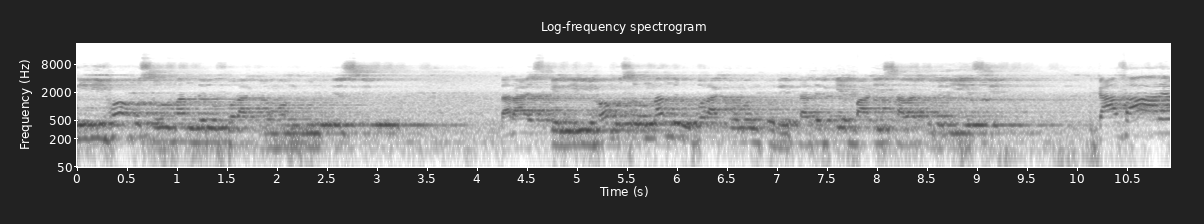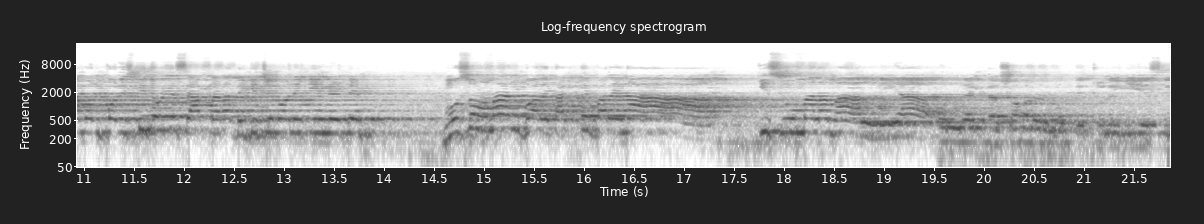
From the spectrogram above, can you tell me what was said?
নিরীহ মুসলমানদের উপর আক্রমণ করতেছে। তারা আজকে নিরীহ মুসলমানদের উপর আক্রমণ করে তাদেরকে বাড়ি ছাড়া করে দিয়েছে। গাজার এমন পরিস্থিতি হয়েছে, আপনারা দেখেছেন অনেকেই নেটে। মুসলমান ঘরে থাকতে পারে না, কিছু মালামাল নিয়ে অন্য একটা শহরের মধ্যে চলে গিয়েছে।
